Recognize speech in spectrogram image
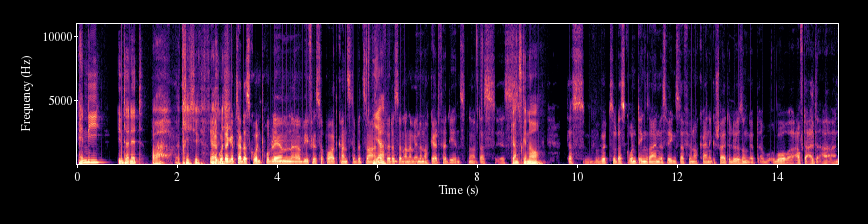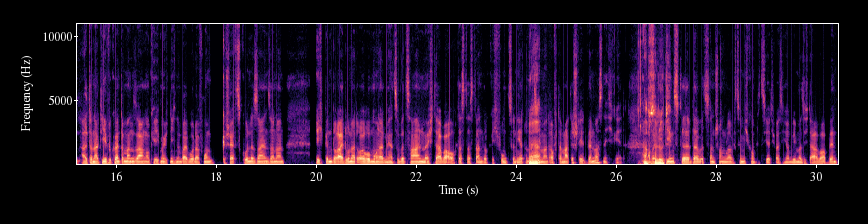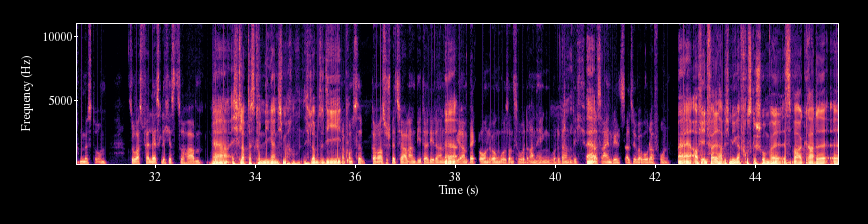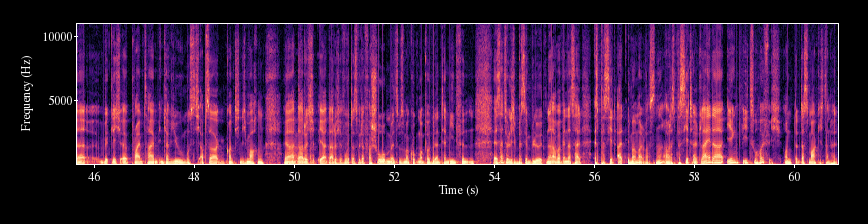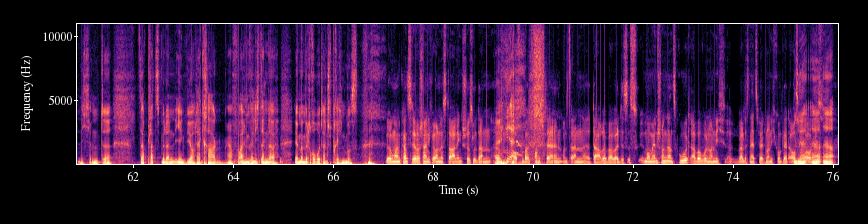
Handy, Internet, oh, krieg ich, ja gut, nicht. da gibt es halt das Grundproblem, ne, wie viel Support kannst du bezahlen ja. dafür, dass du dann am Ende noch Geld verdienst. Ne? Das ist ganz genau. Das wird so das Grundding sein, weswegen es dafür noch keine gescheite Lösung gibt. Wo auf der Alternative könnte man sagen, okay, ich möchte nicht nur bei Vodafone Geschäftskunde sein, sondern ich bin bereit, 100 Euro im Monat mehr zu bezahlen, möchte aber auch, dass das dann wirklich funktioniert und dass jemand auf der Matte steht, wenn was nicht geht. Aber die Dienste, da wird es dann schon, glaube ich, ziemlich kompliziert. Ich weiß nicht, an wen man sich da überhaupt wenden müsste, um sowas Verlässliches zu haben. Ja, ich glaube, das können die gar nicht machen. Ich glaube, die. Da kommst du, da brauchst du Spezialanbieter, die dann ja. irgendwie am Backbone irgendwo sonst wo dranhängen, wo du dann dich ja. anders einwählst als über Vodafone. Ja, auf jeden Fall habe ich mega Frust geschoben, weil es war gerade äh, wirklich äh, Primetime-Interview, musste ich absagen, konnte ich nicht machen. Ja, dadurch, super. ja, dadurch wurde das wieder verschoben. Jetzt müssen wir gucken, ob wir wieder einen Termin finden. Ist natürlich ein bisschen blöd, ne? Aber wenn das halt, es passiert halt immer mal was, ne? Aber das passiert halt leider irgendwie zu häufig. Und das mag ich dann halt nicht. Und äh, da platzt mir dann irgendwie auch der Kragen. Ja, vor allem, wenn ich dann da immer mit Robotern sprechen muss. Irgendwann kannst du dir wahrscheinlich auch eine Starlink-Schüssel dann ähm, ja. auf den Balkon stellen und dann äh, darüber, weil das ist im Moment schon ganz gut, aber wohl noch nicht, äh, weil das Netzwerk noch nicht komplett ausgebaut ja, ist. Ja,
